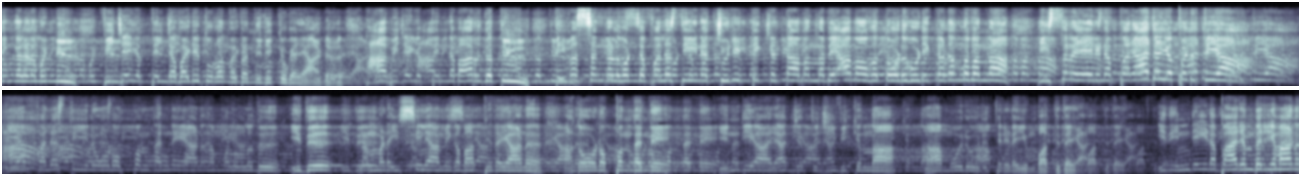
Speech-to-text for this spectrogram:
നിങ്ങളുടെ മുന്നിൽ വിജയത്തിന്റെ വഴി തുറന്നു തന്നിരിക്കുകയാണ്. ആ വിജയത്തിന്റെ മാർഗത്തിൽ ദിവസങ്ങൾ കൊണ്ട് ഫലസ്തീനെ ചുരുട്ടിക്കിട്ടാമെന്ന വ്യാമോഹത്തോടുകൂടി കടന്നു വന്ന ഇസ്രയേലിനെ പരാജയപ്പെടുത്തിയ ഫലസ്തീനോടൊപ്പം തന്നെയാണ് നമ്മളുള്ളത്. ഇത് നമ്മുടെ ഇസ്ലാമിക ബാധ്യതയാണ്. അതോടൊപ്പം തന്നെ ഇന്ത്യ രാജ്യത്ത് ജീവിക്കുന്ന നാം ഓരോരുത്തരുടെയും ബാധ്യതയാണ്. ഇത് ഇന്ത്യയുടെ പാരമ്പര്യമാണ്.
